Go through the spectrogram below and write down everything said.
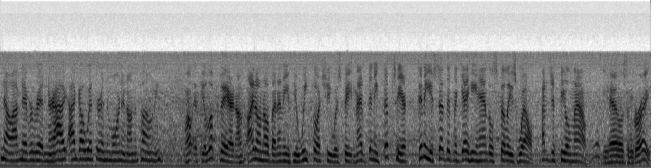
No, I've never ridden her. I, I go with her in the morning on the pony. Well, if you look there, now, I don't know about any of you, we thought she was beaten. I have Dinny Phipps here. Dinny, you said that McGaughey handles fillies well. How did you feel now? He handles them great.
